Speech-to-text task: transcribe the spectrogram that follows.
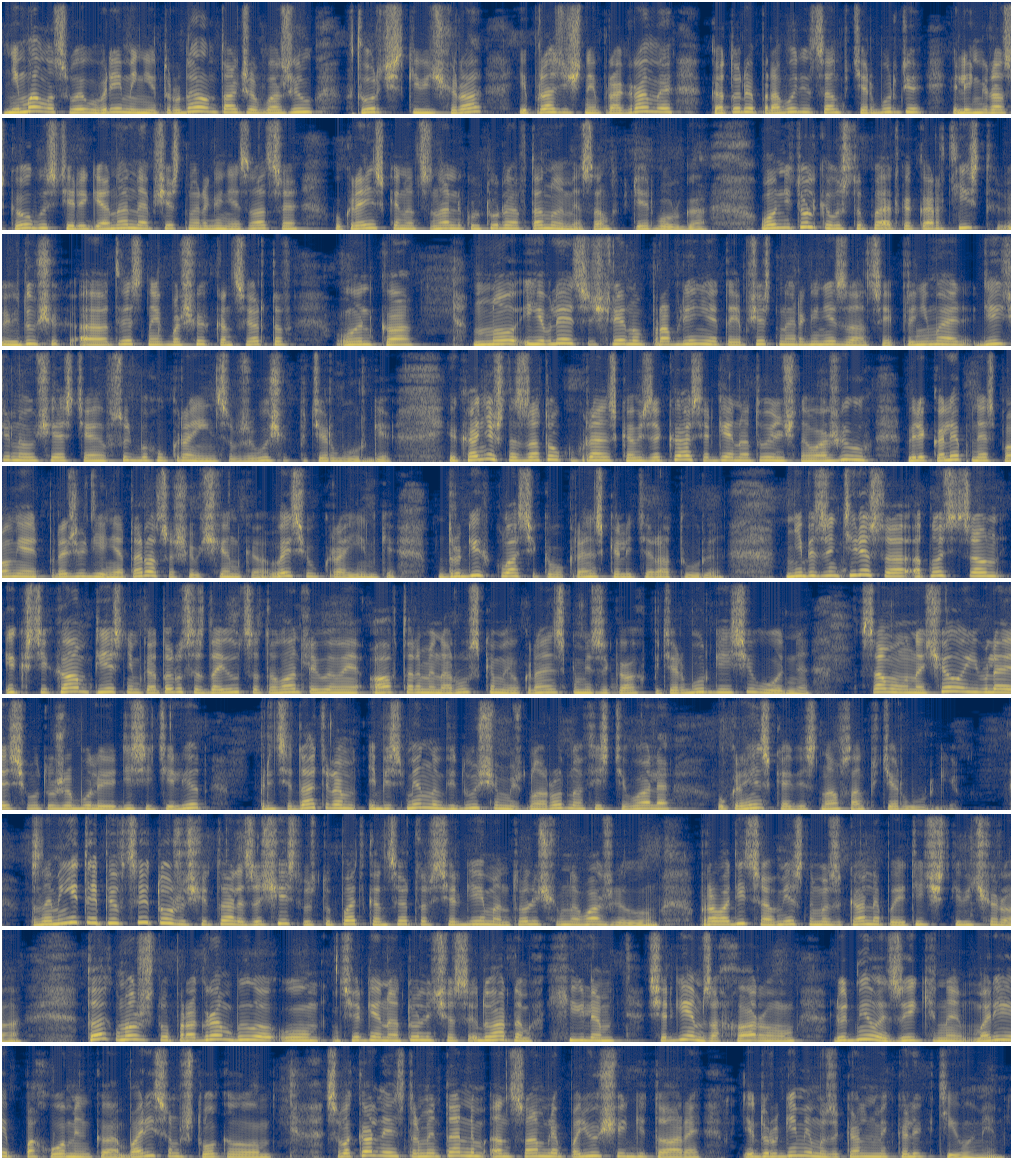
Немало своего времени и труда он также вложил в творческие вечера и праздничные программы, которые проводит в Санкт-Петербурге и Ленинградской области региональная общественная организация Украинская национальная культурная автономия Санкт-Петербурга. Он не только выступает как артист, ведущих ответственных больших концертов УНК, но и является членом правления этой общественной организации, принимая деятельное участие в судьбах украинцев, живущих в Петербурге. И, конечно, знаток украинского языка Сергей Анатольевич Новожилов великолепно исполняет произведения Тараса Шевченко, Леси Украинки, других классиков украинской литературы. Не без интереса относится он и к стихам, песням, которые создаются талантливыми авторами на русском и украинском языках в Петербурге и сегодня. С самого начала являясь вот уже более 10 лет – председателем и бессменным ведущим международного фестиваля «Украинская весна» в Санкт-Петербурге. Знаменитые певцы тоже считали за честь выступать в концертах с Сергеем Анатольевичем Новожиловым, проводить совместные музыкально-поэтические вечера. Так множество программ было у Сергея Анатольевича с Эдуардом Хилем, Сергеем Захаровым, Людмилой Зыкиной, Марией Пахоменко, Борисом Штоковым, с вокально-инструментальным ансамблем «Поющие гитары» и другими музыкальными коллективами.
